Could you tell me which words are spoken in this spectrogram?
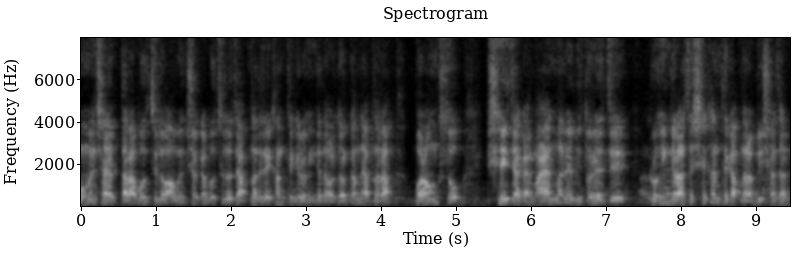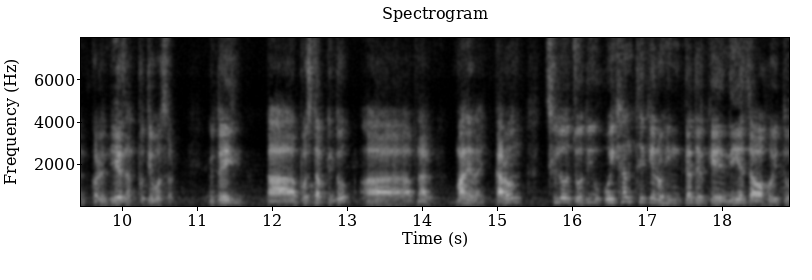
মোমেন সাহেব, তারা বলছিল অমিত সরকার বলছিল যে আপনাদের এখান থেকে রোহিঙ্গা নেওয়ার দরকার নেই, আপনারা বরংশ সেই জায়গায়, মায়ানমারের ভিতরে যে রোহিঙ্গারা আছে, সেখান থেকে আপনারা বিশ হাজার করে নিয়ে যান প্রতি বছর। কিন্তু এই প্রস্তাব কিন্তু আপনার মানে নাই। কারণ ছিল যদি ওইখান থেকে রোহিঙ্গাদেরকে নিয়ে যাওয়া হইতো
